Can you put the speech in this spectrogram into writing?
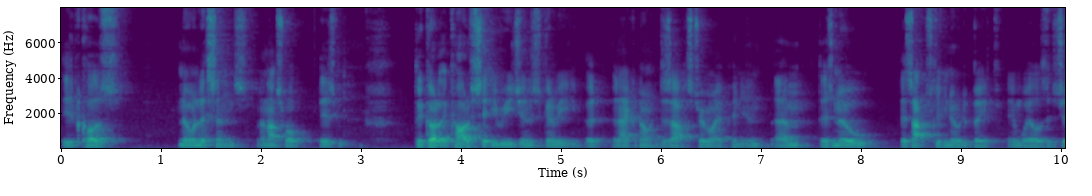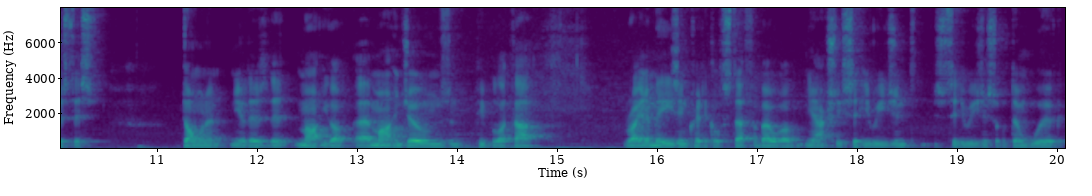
is because no one listens, and that's what is the Cardiff City region is going to be a, an economic disaster, in my opinion. Um, there's no, there's absolutely no debate in Wales. It's just this dominant. You know, there's, there's you got uh, Martin Jones and people like that writing amazing critical stuff about uh, you know actually city region city regions sort of don't work.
